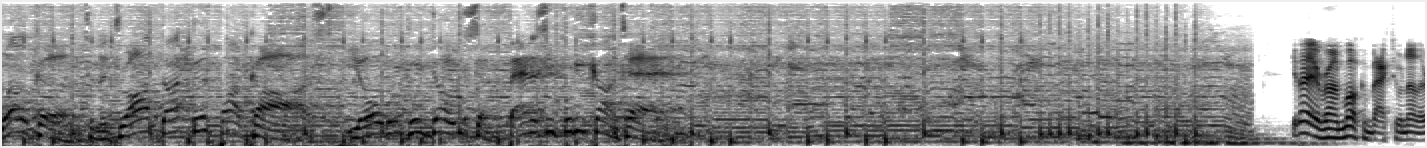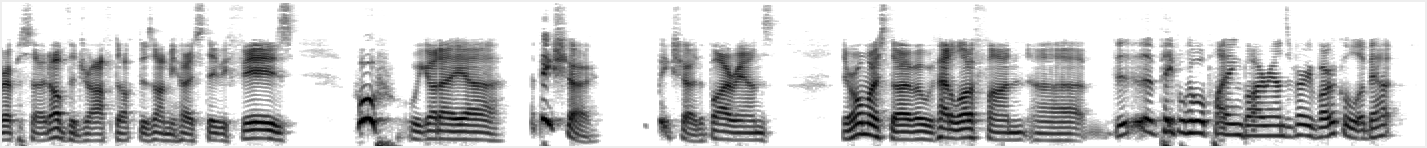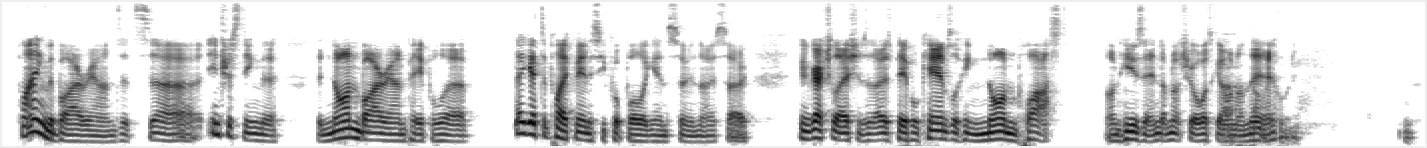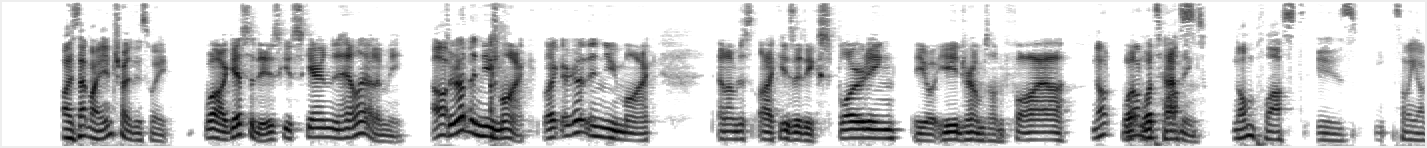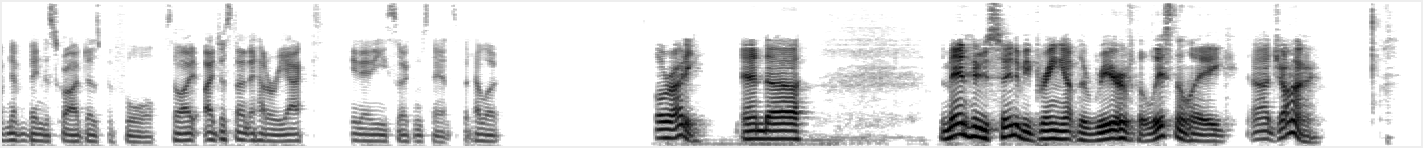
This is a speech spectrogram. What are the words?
Welcome to the Draft.Good Podcast, your weekly dose of fantasy footy content. G'day everyone, welcome back to another episode of the Draft Doctors. I'm your host Stevie Fears. Whew, we got a uh, a big show, big show. The buy rounds, they're almost over. We've had a lot of fun. Uh, the, the people who are playing buy rounds are very vocal about playing the buy rounds. It's uh, interesting. The the non buy round people are they get to play fantasy football again soon though. So congratulations to those people. Cam's looking nonplussed on his end. I'm not sure what's going on there. Oh, is that my intro this week? Well, I guess it is. You're scaring the hell out of me. Oh, So I got the new mic. Like I got the new mic, and I'm just like, is it exploding? Are your eardrums on fire? not What- what's nonplussed. Nonplussed is something I've never been described as before, so I, I just don't know how to react in any circumstance. But hello. Alrighty. And uh, the man who's soon to be bringing up the rear of the listener league, uh, Jono.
